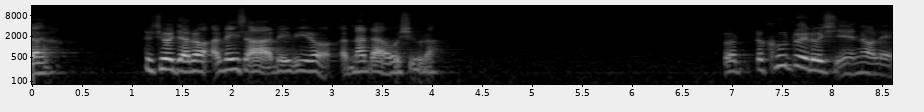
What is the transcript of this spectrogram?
တာတချို့ကြတော့အနိစ္စနေပြီးတော့အနတ္တကိုရှုတာတခုတွေ့လို့ရှိရင်တော့လေ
